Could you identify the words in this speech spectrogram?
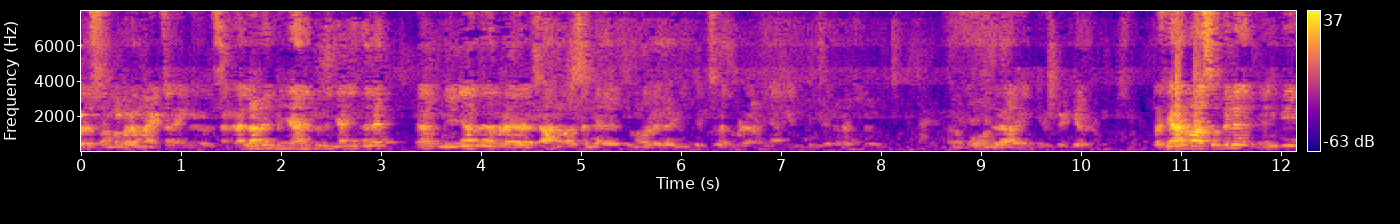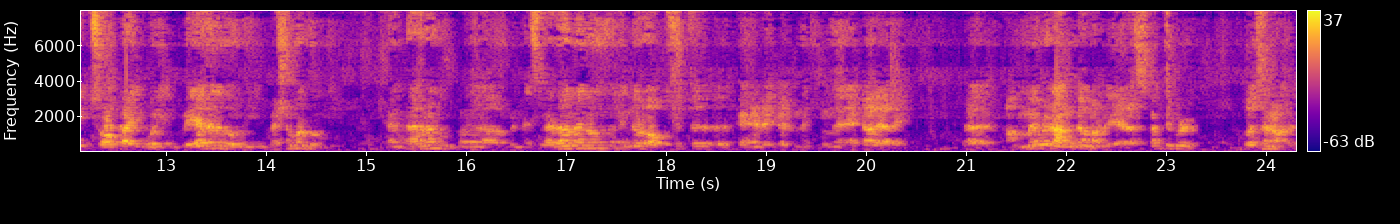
ഒരു ശ്രമപരമായിട്ടാണ് എങ്ങനെ ഒരു സംഘം. അല്ലാതെ ഇപ്പൊ ഞാനിപ്പോ ഞാൻ ഇന്നലെ ഞാൻ മിനിഞ്ഞാന്ന് നമ്മുടെ ഷാനവാസിന്റെ ചുമതല കഴിഞ്ഞ് തിരിച്ചു വരുമ്പോഴാണ് ഞാൻ എനിക്ക് ഫോണിലാണ് എനിക്ക് കിട്ടിയത് അപ്പൊ ഞാൻ വാസ്തവത്തിൽ എനിക്ക് ഷോക്കായി പോയി വേദന തോന്നി വിഷമം തോന്നി. കാരണം പിന്നെ ശ്വേതാമേനോൻ എന്നോട് ഓപ്പോസിറ്റ് കാൻഡിഡേറ്റ് നിൽക്കുന്നതിനേക്കാളേറെ അമ്മയുടെ ഒരു അംഗമാണ് റെസ്പെക്ടബിൾ പേഴ്സൺ ആണ്.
